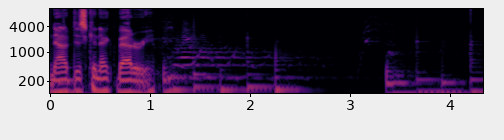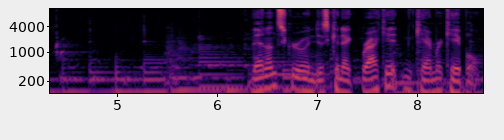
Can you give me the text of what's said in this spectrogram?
Now disconnect battery. Then unscrew and disconnect bracket and camera cable.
